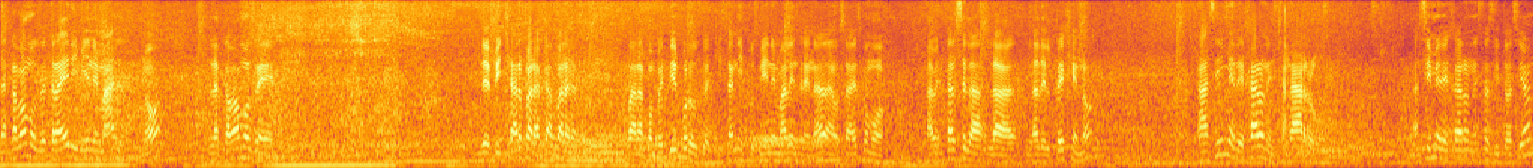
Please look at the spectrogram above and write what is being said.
la acabamos de traer y viene mal, ¿no? La acabamos de, de fichar para acá, para, para competir por Uzbekistán y pues viene mal entrenada. O sea, es como aventarse la, la, del peje, ¿no? Así me dejaron el changarro. Así me dejaron esta situación.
